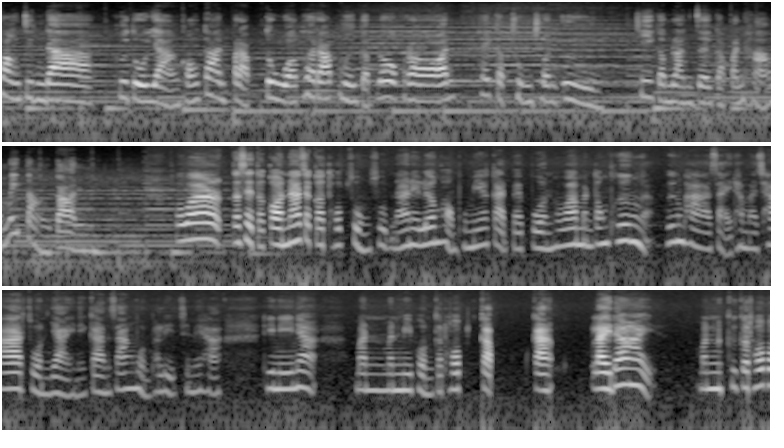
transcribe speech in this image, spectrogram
คลองจินดา คือตัวอย่างของการปรับตัวเพื่อรับมือกับโลกร้อน ให้กับชุมชนอื่น ที่กำลังเจอกับปัญหาไม่ต่างกัน เพราะว่าเกษตรกรน่าจะกระทบสูงสุดนะในเรื่องของภูมิอากาศแปรปรวน เพราะว่ามันต้องพึ่งอะพึ่งพาอาศัยธรรมชาติส่วนใหญ่ในการสร้างผลผลิตใช่ไหมคะทีนี้เนี่ยมันมันมีผลกระทบกับการรายได้ มันคือกระทบ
